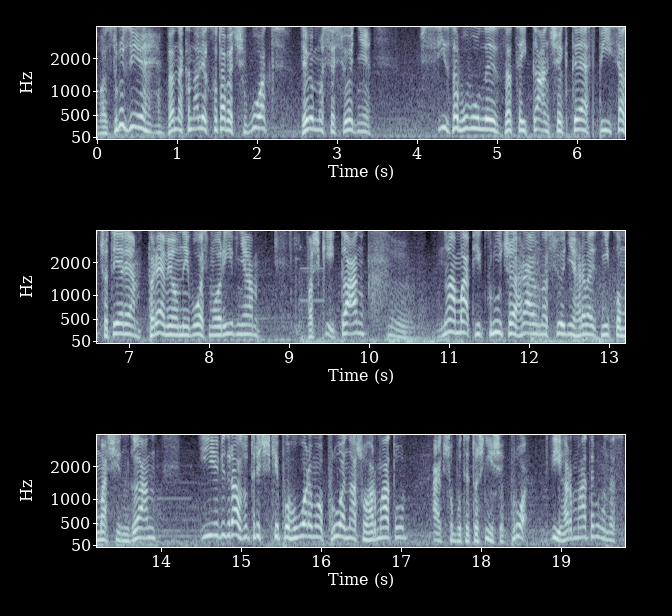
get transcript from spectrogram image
вас, друзі! Ви на каналі Хотабич Вот. Дивимося сьогодні. Всі забули за цей танчик ТС-54, преміумний 8 рівня. Важкий танк. На мапі круче грає у нас сьогодні гравець ніком Gun. І відразу трішечки поговоримо про нашу гармату. А якщо бути точніше, про дві гармати. У нас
